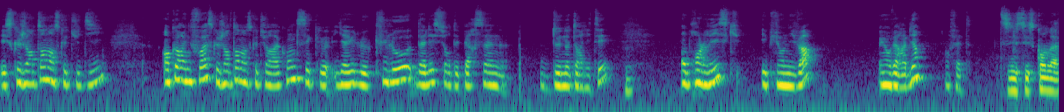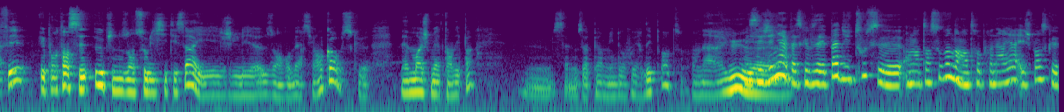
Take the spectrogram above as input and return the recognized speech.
Et ce que j'entends dans ce que tu dis, encore une fois, ce que j'entends dans ce que tu racontes, c'est qu'il y a eu le culot d'aller sur des personnes de notoriété. Mm. On prend le risque et puis on y va et on verra bien, en fait. C'est c'est ce qu'on a fait, et pourtant c'est eux qui nous ont sollicité ça, et je les en remercie encore, parce que même moi je m'y attendais pas. Mais Ça nous a permis d'ouvrir des portes. On a eu. Mais c'est euh, génial parce que vous n'avez pas du tout ce. On entend souvent dans l'entrepreneuriat et je pense que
